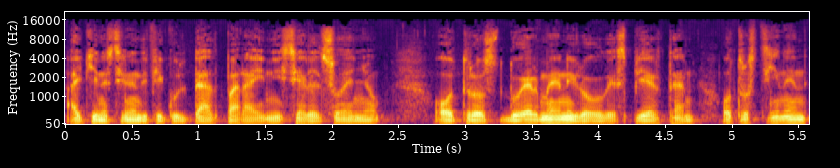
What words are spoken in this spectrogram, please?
Hay quienes tienen dificultad para iniciar el sueño, otros duermen y luego despiertan, otros tienen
